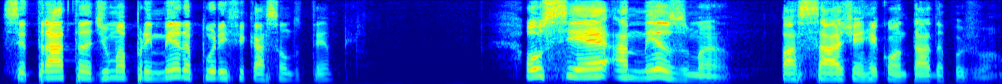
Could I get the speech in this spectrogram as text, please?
se trata de uma primeira purificação do templo, ou se é a mesma passagem recontada por João.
